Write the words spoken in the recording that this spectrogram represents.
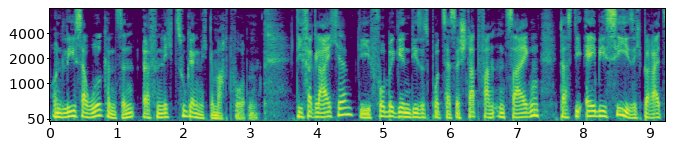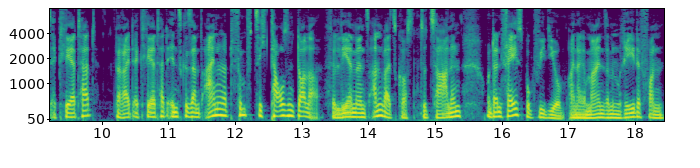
und Lisa Wilkinson öffentlich zugänglich gemacht wurden. Die Vergleiche, die vor Beginn dieses Prozesses stattfanden, zeigen, dass die ABC sich bereits erklärt hat, bereit erklärt hat, insgesamt 150.000 Dollar für Lehrmans Anwaltskosten zu zahlen und ein Facebook-Video einer gemeinsamen Rede von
